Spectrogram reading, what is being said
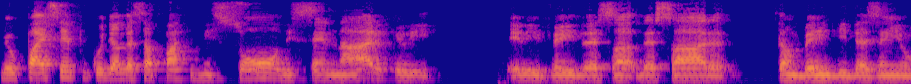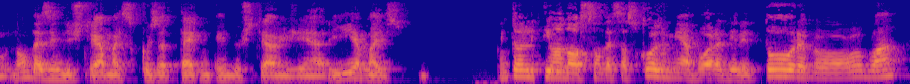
Meu pai sempre cuidando dessa parte de som, de cenário, que ele, ele veio dessa, dessa área também de desenho, não desenho industrial, mas coisa técnica industrial, engenharia, mas então ele tinha uma noção dessas coisas, minha avó era diretora, blá blá blá.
